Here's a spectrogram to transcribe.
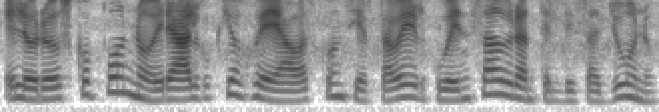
El horóscopo no era algo que ojeabas con cierta vergüenza durante el desayuno,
